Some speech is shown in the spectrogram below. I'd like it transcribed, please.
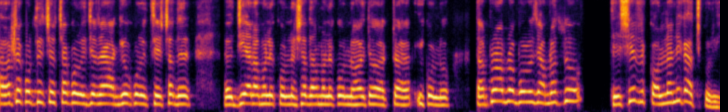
আরেকটা করতে চেষ্টা করবে যেটা আগেও করেছে আহ, জিয়ার আমলে করল এরশাদ আমলে করল হয়তো একটা ই করল। তারপর আমরা বলব যে আমরা তো দেশের কল্যাণে কাজ করি।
